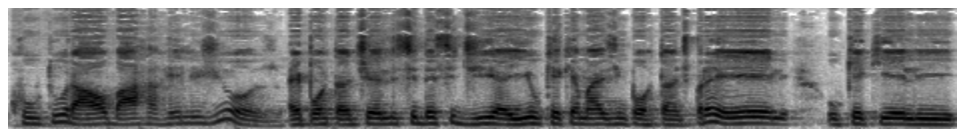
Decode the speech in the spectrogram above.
cultural barra religioso. É importante ele se decidir aí o que, que é mais importante para ele, o que, que ele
